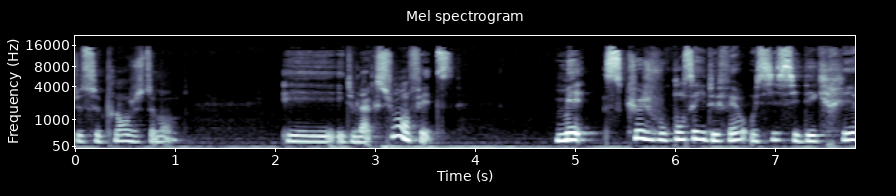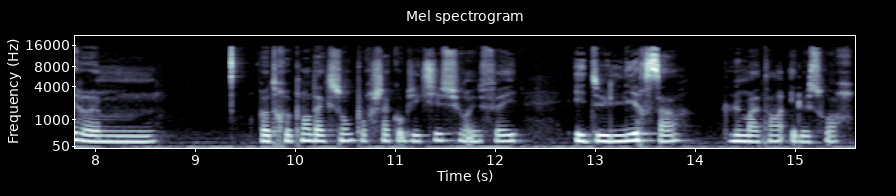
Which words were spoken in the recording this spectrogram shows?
de ce plan, justement. Et, de l'action, en fait. Mais ce que je vous conseille de faire aussi, c'est d'écrire euh, votre plan d'action pour chaque objectif sur une feuille et de lire ça le matin et le soir.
